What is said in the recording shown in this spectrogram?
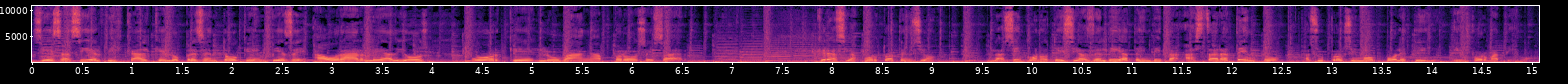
Si es así, el fiscal que lo presentó que empiece a orarle a Dios porque lo van a procesar. Gracias por tu atención. Las cinco noticias del día te invita a estar atento a su próximo boletín informativo.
